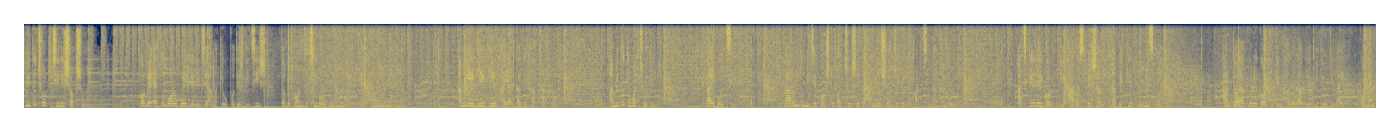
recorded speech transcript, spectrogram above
তুই তো ছোট ছিলি সবসময়। কবে এত বড় হয়ে গেলি যে আমাকে উপদেশ দিছিস তবে কণ্ঠে ছিল অভিমান নয়, এক ধরনের মেনে নেওয়া আমি এগিয়ে গিয়ে ভাইয়ার কাঁধে হাত রাখলাম। আমি তো তোমার ছোটি। তাই বলছি, কারণ তুমি যে কষ্ট পাচ্ছ সেটা আমিও সহ্য করতে পারছি না, কি বন্ধু? আজকের এই গল্পটি আরও স্পেশাল, না দেখলে খুব মিস করবেন। আর দয়া করে গল্পটি ভালো লাগলে ভিডিওটি লাইক, কমেন্ট,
